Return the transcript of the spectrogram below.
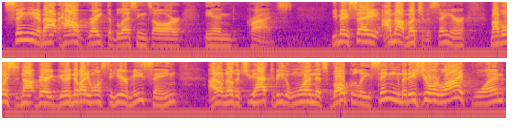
singing about how great the blessings are in Christ. You may say, I'm not much of a singer. My voice is not very good. Nobody wants to hear me sing. I don't know that you have to be the one that's vocally singing, but is your life one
